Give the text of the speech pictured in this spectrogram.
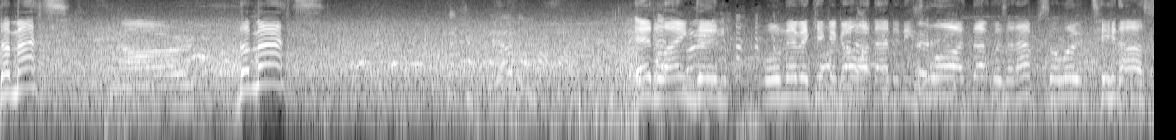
The maths. No. The maths. Ed Langdon will never kick a goal like that in his life. That was an absolute tin ass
